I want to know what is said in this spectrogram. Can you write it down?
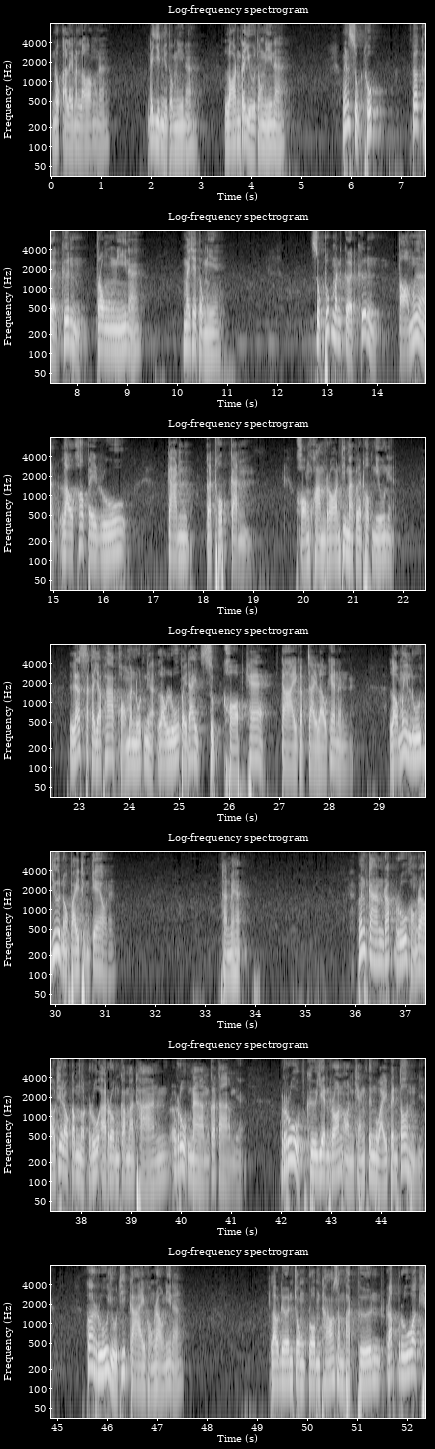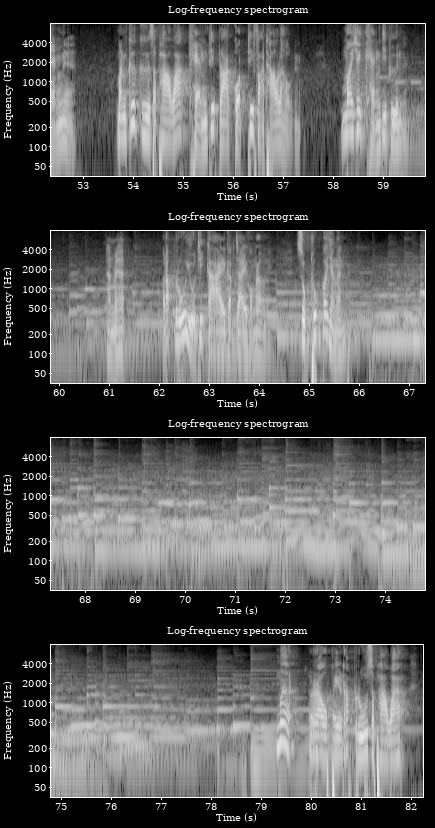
นกอะไรมันร้องนะ ได้ยินอยู่ตรงนี้นะ ร้อนก็อยู่ตรงนี้นะเพราะฉะนั้นสุขทุกข์ก็เกิดขึ้นตรงนี้นะ ไม่ใช่ตรงนี้ สุขทุกข์มันเกิดขึ้น ต่อเมื่อเราเข้าไปรู้การกระทบกัน ของความร้อนที่มากระทบนิ้วเนี่ยแล้วศักยภาพของมนุษย์เนี่ยเรารู้ไปได้สุดขอบแค่กายกับใจเราแค่นั้น เราไม่รู้ยื่นออกไปถึงแก้วนะทันไหมฮะเพราะการรับรู้ของเราที่เรากำหนดรู้อารมณ์กรรมฐาน รูปนามก็ตามเนี่ยรูปคือเย็นร้อนอ่อนแข็งตึงไหวเป็นต้นเนี่ยก็รู้อยู่ที่กายของเรานี่นะ เราเดินจงกรมเท้าสัมผัสพื้น รับรู้ว่าแข็งเนี่ยมันคือคือสภาวะแข็งที่ปรากฏที่ฝ่าเท้าเรา ไม่ใช่แข็งที่พื้นทันไหมฮะรับรู้อยู่ที่กายกับใจของเรา สุขทุกข์ก็อย่างนั้น เมื่อเราไปรับรู้สภาวะ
